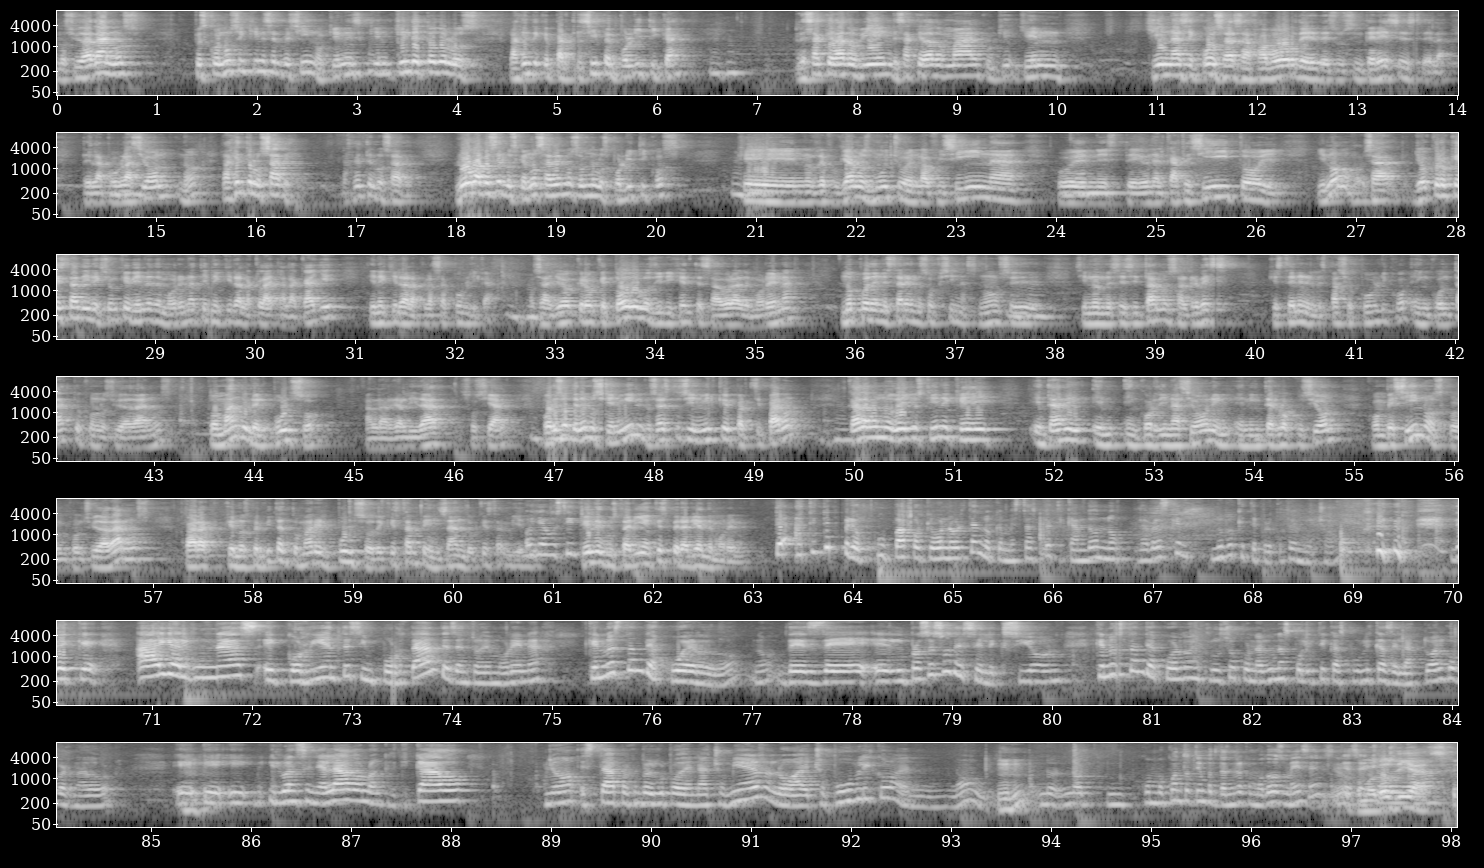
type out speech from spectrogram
los ciudadanos, pues conocen quién es el vecino, quién es, quién, quién de todos los la gente que participa en política, les ha quedado bien, les ha quedado mal, quién, quién hace cosas a favor de, sus intereses de la, de la población, ¿no? La gente lo sabe, la gente lo sabe. Luego a veces los que no sabemos somos los políticos, que nos refugiamos mucho en la oficina o en, este, en el cafecito y, y no, o sea, yo creo que esta dirección que viene de Morena tiene que ir a la, a la calle tiene que ir a la plaza pública. O sea, yo creo que todos los dirigentes ahora de Morena no pueden estar en las oficinas, ¿no? Si, sino necesitamos al revés, que estén en el espacio público, en contacto con los ciudadanos, tomándole el pulso a la realidad social. Por eso tenemos 100 mil, o sea, estos 100 mil que participaron, cada uno de ellos tiene que entrar en, coordinación, en, interlocución con vecinos, con, con ciudadanos, para que nos permitan tomar el pulso de qué están pensando, qué están viendo, qué les gustaría, qué esperarían de Moreno. ¿A ti te preocupa? Porque bueno, ahorita en lo que me estás platicando, no, la verdad es que no veo que te preocupe mucho, de que hay algunas eh, corrientes importantes dentro de Morena que no están de acuerdo, ¿no? desde el proceso de selección, que no están de acuerdo incluso con algunas políticas públicas del actual gobernador, eh, eh, y, lo han señalado, lo han criticado, ¿no? Está, por ejemplo, el grupo de Nacho Mier, lo ha hecho público, en, ¿no? no, como ¿Cuánto tiempo tendrá? ¿Como dos meses? como dos días.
